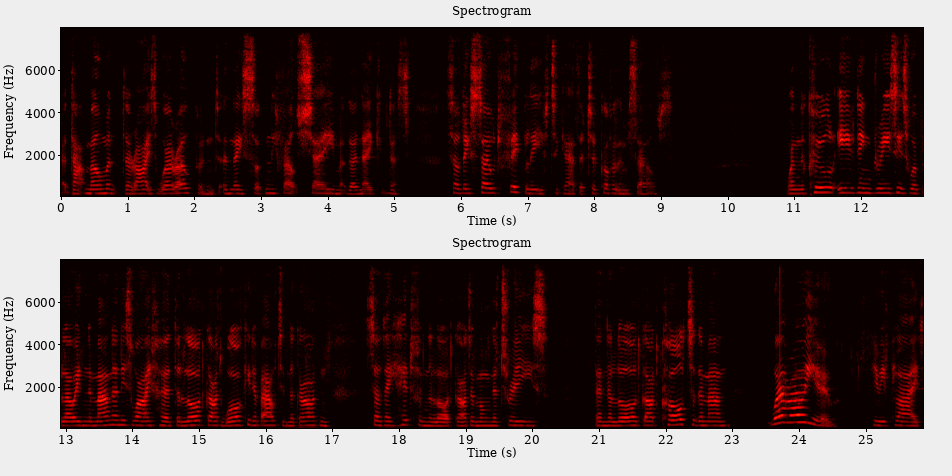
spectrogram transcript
At that moment, their eyes were opened, and they suddenly felt shame at their nakedness. So they sewed fig leaves together to cover themselves. When the cool evening breezes were blowing, the man and his wife heard the Lord God walking about in the garden. So they hid from the Lord God among the trees. Then the Lord God called to the man, Where are you? He replied,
